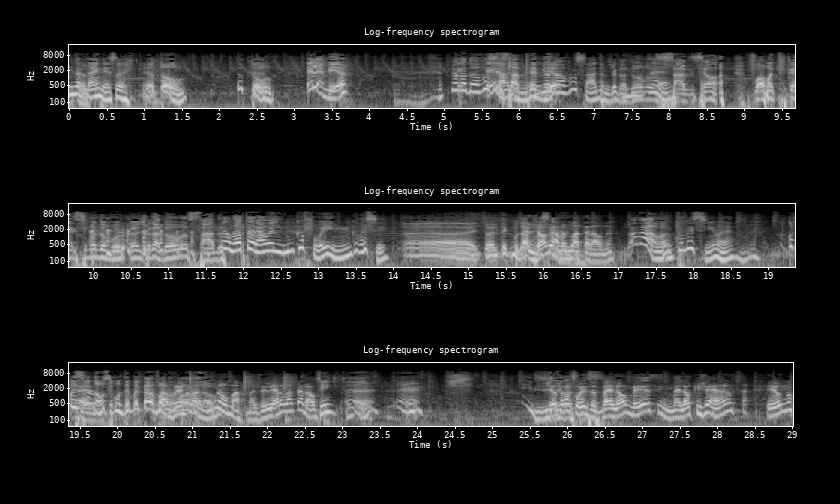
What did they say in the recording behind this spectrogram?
Ainda eu, tá aí nessa, velho. Eu tô. Eu tô. Ele é meia. Jogador Ele avançado. sabe né? que é Jogador mesmo. avançado. Jogador É. avançado, isso é uma forma de ficar em cima do muro. É um jogador avançado. Não, lateral ele nunca foi, nunca vai ser. Ah, então ele tem que mudar Ele a posição jogava do lateral, né? Jogava. No comecinho, é. Começo É. não, no segundo tempo ele tava voltando Talvez lateral. não, Marcos, mas ele era lateral. Sim. É, é. E outra coisa, melhor meio assim, melhor que Jean, eu não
